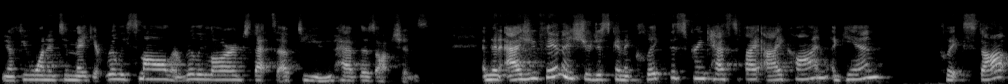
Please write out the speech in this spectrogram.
you know, if you wanted to make it really small or really large, that's up to you. You have those options. And then as you finish, you're just gonna click the Screencastify icon again, click stop.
